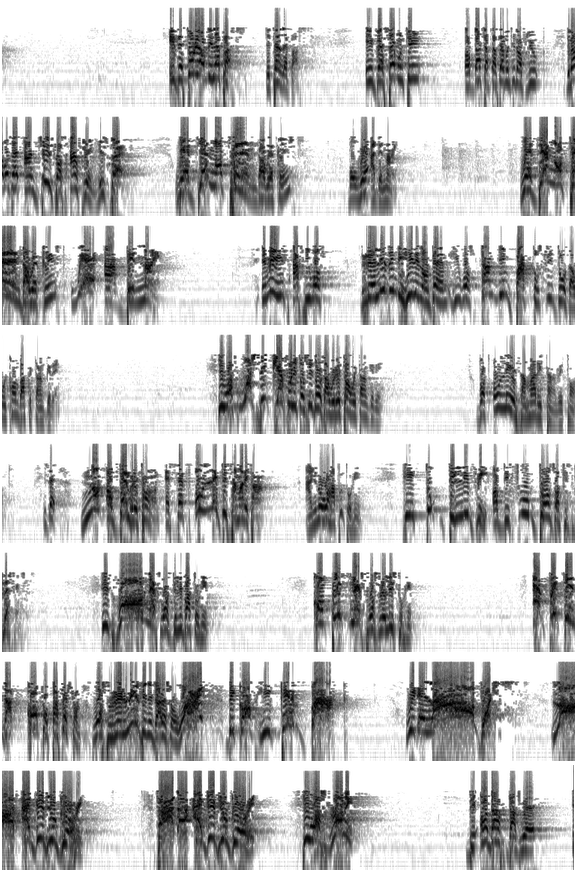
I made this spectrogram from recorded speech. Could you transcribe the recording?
It's the story of the lepers, the ten lepers. In verse 17 of that chapter 17 of Luke, the Bible said, And Jesus answering, he said, Were there not ten that were cleansed? But where are the nine? Were there not ten that were cleansed? Where are the nine? It means as he was releasing the healing on them, he was standing back to see those that will come back with thanksgiving. He was watching carefully to see those that will return with thanksgiving. But only a Samaritan returned. He said, None of them returned except only the Samaritan. And you know what happened to him? He took delivery of the full dose of his blessings. His wholeness was delivered to him. Completeness was released to him. Everything that called for perfection was released in the direction. Why? Because he came back with a loud voice. Lord, I give you glory. Father, I give you glory. He was running. The others that were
